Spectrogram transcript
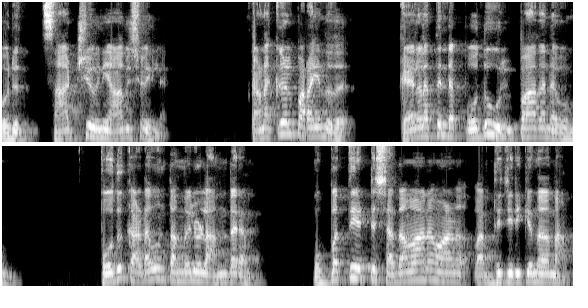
ഒരു സാക്ഷ്യം ഇനി ആവശ്യമില്ല. കണക്കുകൾ പറയുന്നത് കേരളത്തിന്റെ പൊതു ഉൽപാദനവും പൊതു കടവും തമ്മിലുള്ള അന്തരം മുപ്പത്തിയെട്ട് ശതമാനമാണ് വർദ്ധിച്ചിരിക്കുന്നതെന്നാണ്.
